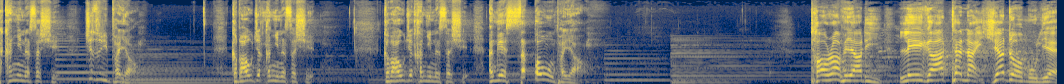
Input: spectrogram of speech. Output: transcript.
အခန်းကြီး28ကျစ်စီဖတ်ရအောင်ကပ္ပဦးကျမ်းအခန်းကြီး28ကပ္ပဦးကျမ်းအခန်းကြီး28အငယ်73ကိုဖတ်ရအောင် ထာဝရဘုရားသည်လေကားထက်၌ရက်တော်မူလျက်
